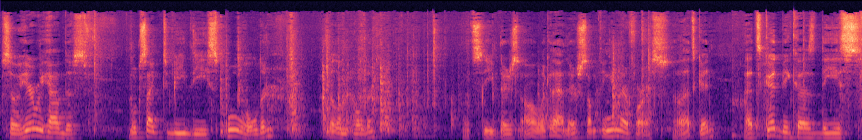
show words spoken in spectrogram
So here we have this, looks like to be the spool holder, filament holder. Let's see if there's, oh look at that, there's something in there for us. Oh that's good. That's good because these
